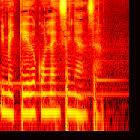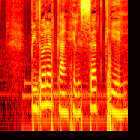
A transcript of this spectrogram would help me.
y me quedo con la enseñanza. Pido al arcángel Zadkiel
